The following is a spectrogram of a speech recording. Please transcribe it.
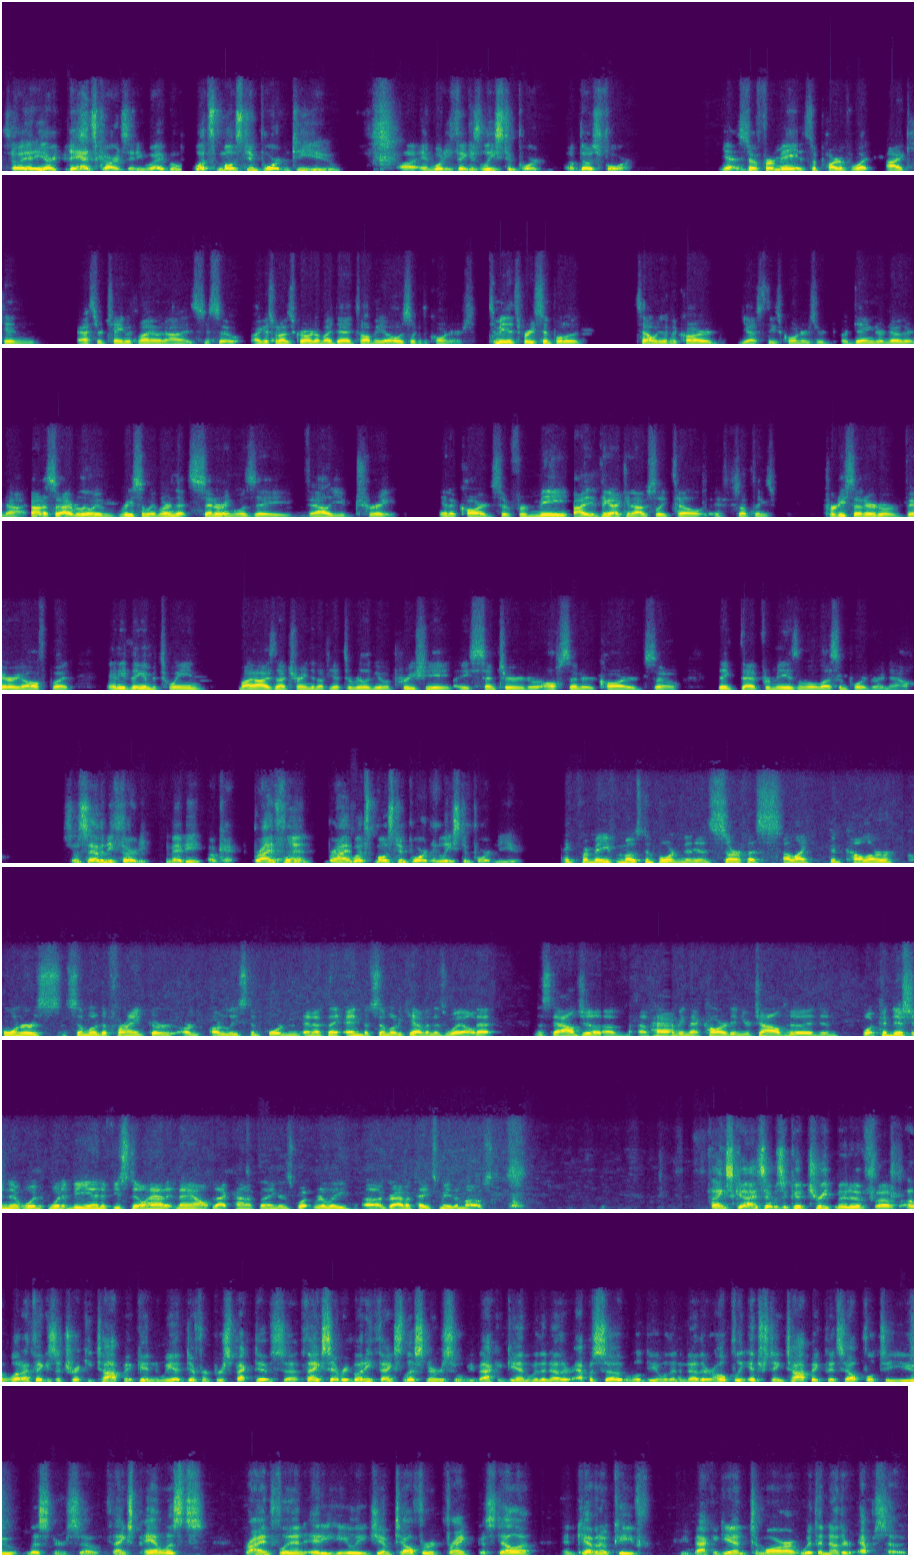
so Eddie, our dad's cards anyway. But what's most important to you, uh, and what do you think is least important of those four? Yeah, so for me, it's a part of what I can ascertain with my own eyes. So I guess when I was growing up, my dad taught me to always look at the corners. To me, it's pretty simple to tell when you look at the card, yes, these corners are, are dinged or no, they're not. Honestly, I really only recently learned that centering was a valued trait in a card. So for me, I think I can obviously tell if something's pretty centered or very off, but anything in between, my eye's not trained enough yet to really be able to appreciate a centered or off centered card. So I think that for me is a little less important right now. So 70 30, maybe. Okay. Brian Flynn, Brian, what's most important and least important to you? I think for me, most important is surface. I like good color. Corners, similar to Frank, are, are, are least important. And I think, and similar to Kevin as well, that nostalgia of, of having that card in your childhood and what condition it would, would it be in if you still had it now? That kind of thing is what really uh, gravitates me the most. Thanks guys. That was a good treatment of, of, of, what i think is a tricky topic and we had different perspectives. Uh, thanks everybody. Thanks listeners. We'll be back again with another episode. We'll deal with another hopefully interesting topic that's helpful to you listeners. So thanks panelists. Brian flynn eddie healy jim telford frank costella and kevin o'keefe be back again tomorrow with another episode.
